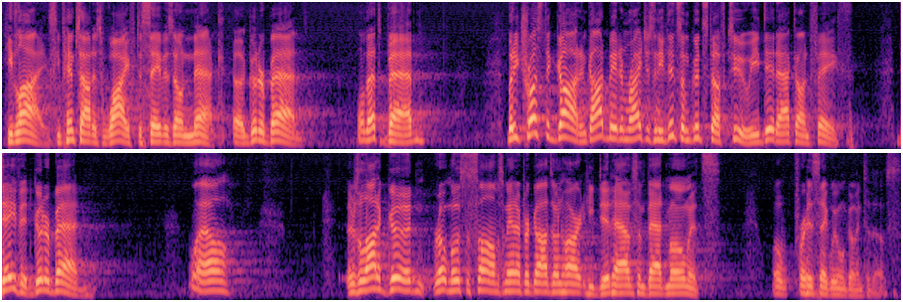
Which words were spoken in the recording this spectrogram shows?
he lies. He pimps out his wife to save his own neck. Uh, good or bad? Well, that's bad. But he trusted God, and God made him righteous, and he did some good stuff too. He did act on faith. David, good or bad? Well, there's a lot of good, wrote most of the Psalms, man after God's own heart. He did have some bad moments. Well, for his sake, we won't go into those.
